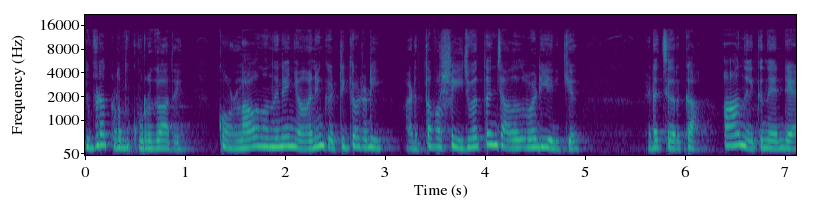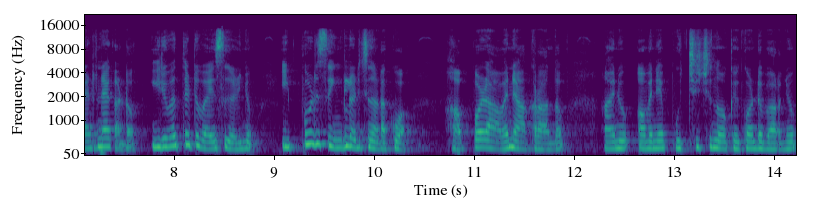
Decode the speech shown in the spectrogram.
ഇവിടെ കിടന്ന് കുറുകാതെ. കൊള്ളാവുന്നതിനെ ഞാനും കെട്ടിക്കോട്ടടി. അടുത്ത വർഷം ഇരുപത്തഞ്ച് അതുപടി എനിക്ക്. എടാ ചെറുക്ക ആ നിൽക്കുന്ന എന്റെ ഏട്ടനെ കണ്ടോ? ഇരുപത്തെട്ട് വയസ്സ് കഴിഞ്ഞു. ഇപ്പോഴും സിംഗിൾ അടിച്ച് നടക്കുക അപ്പോഴാ അവൻ ആക്രാന്തം. അനു അവനെ പുച്ഛിച്ചു നോക്കിക്കൊണ്ട് പറഞ്ഞു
